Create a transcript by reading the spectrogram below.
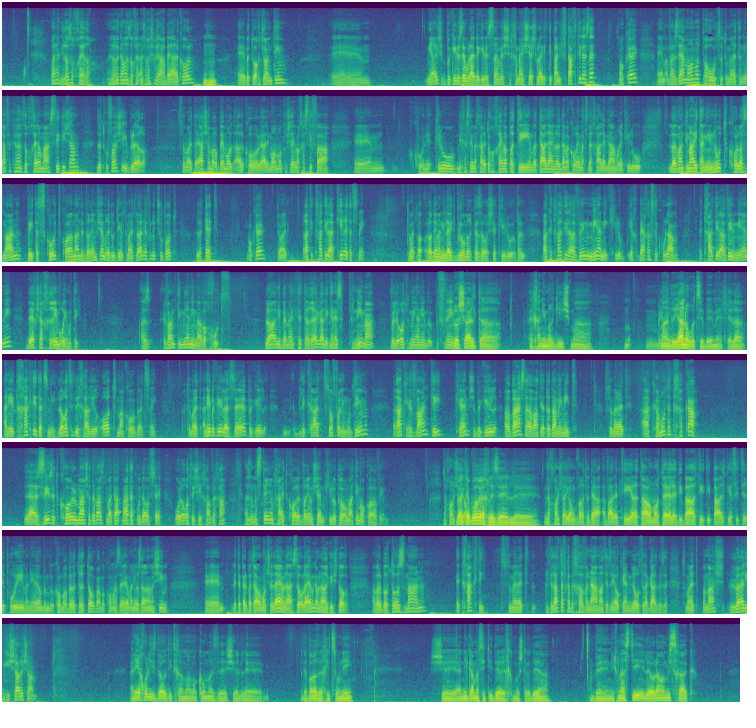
וואלה, אני לא זוכר. אני לא לגמרי זוכר. אני זוכר שהיה הרבה אלכוהול, mm-hmm. בטוח ג'וינטים. אמ, נראה לי שבגיל הזה, אולי בגיל 25-6, אולי טיפה נפתחתי לזה, אוקיי? אמ, אבל זה היה מאוד מאוד פרוץ, זאת אומרת, אני דווקא לא זוכר מה עשיתי שם, זו תקופה שהיא בלר. זאת אומרת, היה שם הרבה מאוד אלכוהול, היה לי מאוד מאוד קשה עם החשיפה. אמ, כאילו, נכנסים לך לתוך החיים הפרטיים, ואתה עדיין לא יודע מה קורה עם עצמך לגמרי, כאילו, לא הבנתי מה ההתעניינות כל הזמן, והתעסקות כל הזמן בדברים שהם רדודים. זאת אומרת, לא היה לי אפילו תשובות לתת, אוקיי? זאת אומרת, רק התחלתי להכיר את עצמי. זאת אומרת, לא, לא יודע אם אני late bloomer כזה או שכאילו, אבל רק התחלתי להבין מי אני, כאילו, ביחס לכולם. התחלתי להבין מי אני באיך שאחרים רואים אותי. אז הבנתי מי אני מהבחוץ. לא היה לי באמת את הרגע להיכנס פנימה ולראות מי אני בפנים. לא שאלת איך אני מרגיש, מה... מה אנדריאנו רוצה באמת, אלא... אני הדחקתי את עצמי, לא רציתי בכלל לראות מה קורה בעצמי. זאת אומרת, אני בגיל הזה, בגיל, לקראת סוף הלימודים, רק הבנתי, כן, שבגיל 14 עברתי הטרדה מינית. זאת אומרת, הכמות הדחקה להזיז את כל מה שהדבר, זאת אומרת, מה התת מודע עושה? הוא לא רוצה שיכאב לך, אז הוא מסתיר ממך את כל הדברים שהם כאילו טראומטיים או כואבים. נכון שהיום ואתה כבר... בורח לזה, ל... נכון שהיום כבר, אתה יודע, עבדתי על הטראומות האלה, דיברתי, טיפלתי, עשיתי ריפויים, אני היום במקום הרבה יותר טוב מהמקום הזה, היום אני עוזר לאנשים לטפל בטראומות שלהם, לעזור להם גם להרגיש טוב, אבל באותו זמן הדחקתי. זאת אומרת, ולאו דווקא בכוונה אמרתי לעצמי, אוקיי, אני לא רוצה לגעת בזה. זאת אומרת, ממש לא היה לי גישה לשם. אני יכול להזדהות איתך מהמקום הזה של אה, הדבר הזה החיצוני, שאני גם עשיתי דרך, כמו שאתה יודע, ונכנסתי לעולם המשחק.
